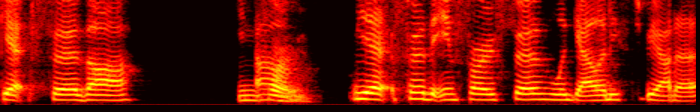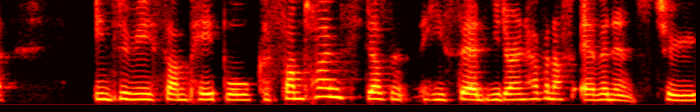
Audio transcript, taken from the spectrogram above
get further info um, yeah further info further legalities to be able to interview some people because sometimes he doesn't he said you don't have enough evidence to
